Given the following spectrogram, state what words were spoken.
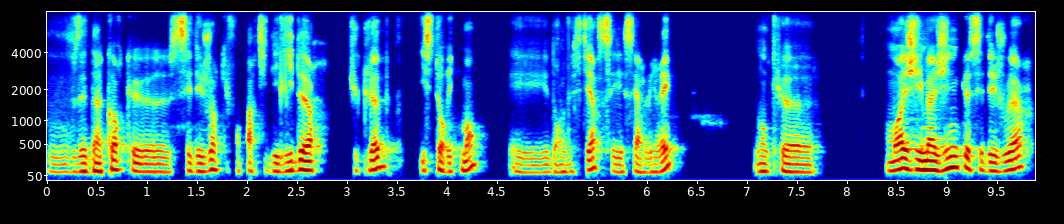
vous, êtes d'accord que c'est des joueurs qui font partie des leaders du club historiquement et dans le vestiaire, c'est avéré. Donc, euh, moi, j'imagine que c'est des joueurs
